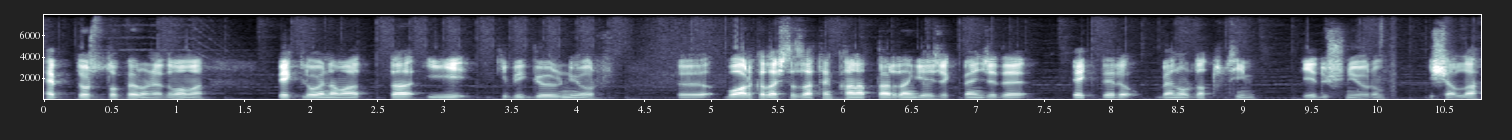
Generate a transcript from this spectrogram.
hep 4 stoper oynadım ama bekle oynamakta iyi gibi görünüyor. Ee, bu arkadaş da zaten kanatlardan gelecek. Bence de bekleri ben oradan tutayım diye düşünüyorum. İnşallah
